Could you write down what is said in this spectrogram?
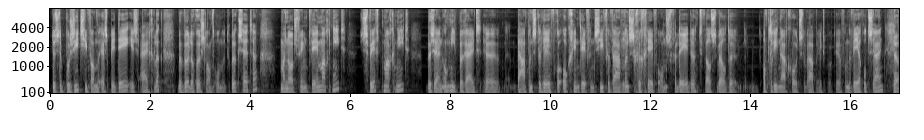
Dus de positie van de SPD is eigenlijk... we willen Rusland onder druk zetten, maar Nord Stream 2 mag niet... SWIFT mag niet... We zijn ook niet bereid uh, wapens te leveren, ook geen defensieve wapens, gegeven ons verleden, terwijl ze wel de op drie na grootste wapenexporteur van de wereld zijn. Ja.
